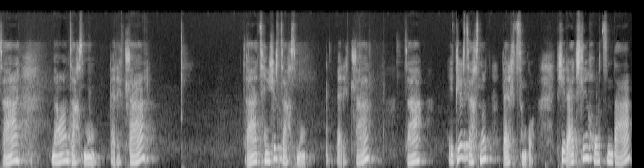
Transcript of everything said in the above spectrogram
За ногоон загас мөн баригдлаа. За цэнхэр загас мөн баригдлаа. За эдгээр загаснууд баригдсангүй. Тэгэхээр ажлын хуудсандаа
